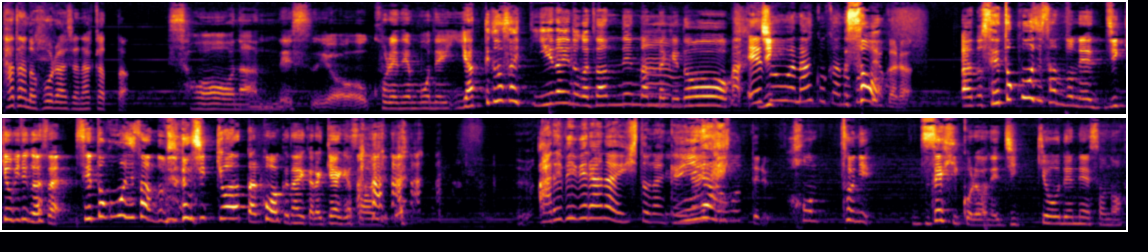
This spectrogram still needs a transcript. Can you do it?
ただのホラーじゃなかった。そうなんですよ。これねもうねやってくださいって言えないのが残念なんだけど、まあ、映じ像は何個か残ってるからあの瀬戸康史さんのね実況見てください。瀬戸康史さんの実況だったら怖くないからギャーギャー騒いでて。あれビビらない人なんかいいないと思ってる。本当に。ぜひこれをね実況でねその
